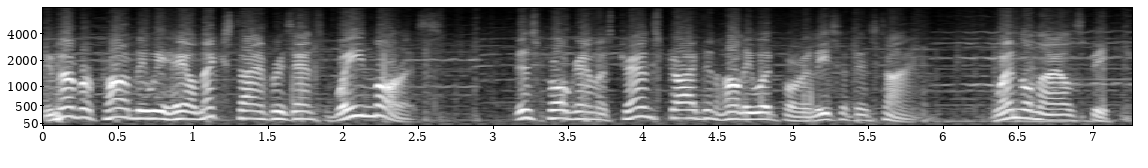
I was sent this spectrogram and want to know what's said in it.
Remember, Proudly We Hail next time presents Wayne Morris. This program is transcribed in Hollywood for release at this time. Wendell Niles speaking.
